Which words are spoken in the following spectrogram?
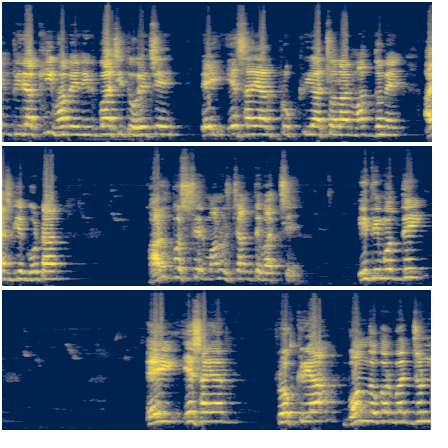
এমপিরা কীভাবে নির্বাচিত হয়েছে, এই এসআইআর প্রক্রিয়া চলার মাধ্যমে আজকে গোটা ভারতবর্ষের মানুষ জানতে পারছে। ইতিমধ্যেই এই এসআইআর প্রক্রিয়া বন্ধ করবার জন্য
